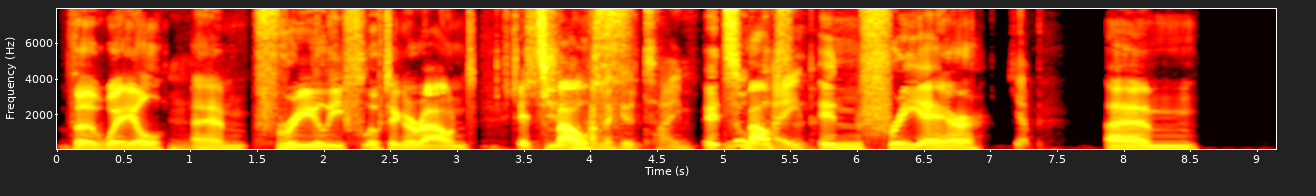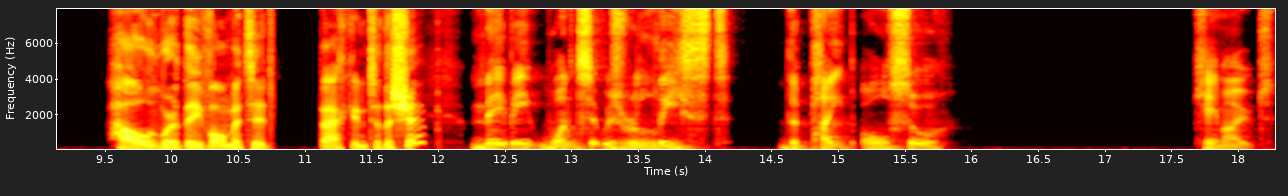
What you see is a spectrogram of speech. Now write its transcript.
the whale Mhm. um, freely floating around. It's, just Its chill, mouth- having a good time. Its no mouth pipe. in free air. Um, how were they vomited back into the ship? Maybe once it was released, the pipe also came out.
